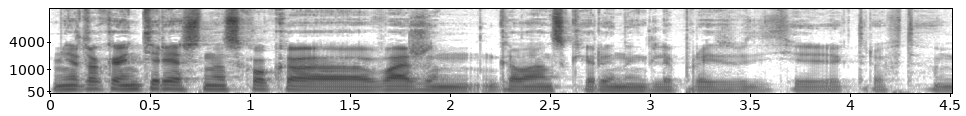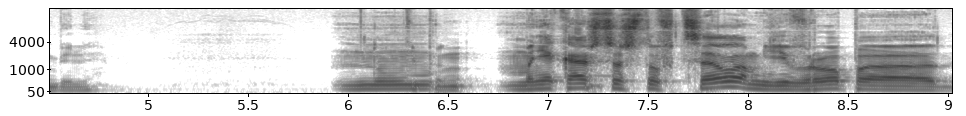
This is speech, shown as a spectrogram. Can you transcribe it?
Мне только интересно, насколько важен голландский рынок для производителей электроавтомобилей. Ну, Типа, мне кажется, что в целом Европа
